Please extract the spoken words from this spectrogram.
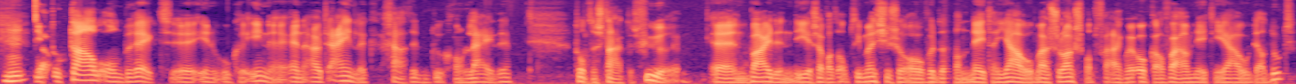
hm. die totaal ontbreekt uh, in Oekraïne. En uiteindelijk gaat dit natuurlijk gewoon leiden tot een staakt het vuren. En Biden die is er wat optimistischer over dan Netanyahu. Maar zo langzamerhand vraag ik me ook al waarom Netanyahu dat doet.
